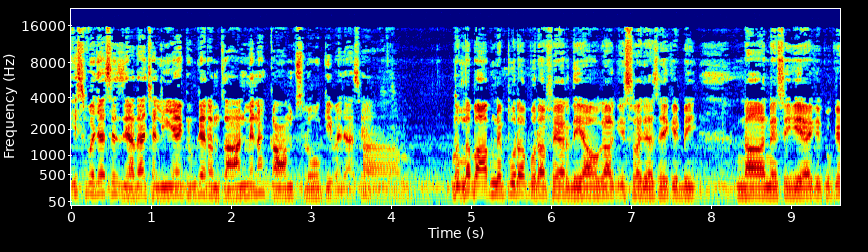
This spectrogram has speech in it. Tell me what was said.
इस वजह से ज़्यादा चली है क्योंकि रमज़ान में ना काम स्लो की वजह से। हाँ। मतलब आपने पूरा पूरा फेयर दिया होगा इस वजह से कि भाई ना आने से ये है कि क्योंकि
